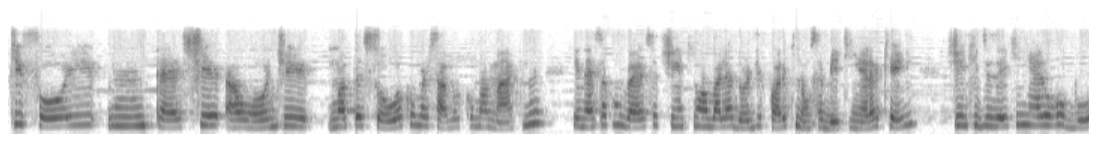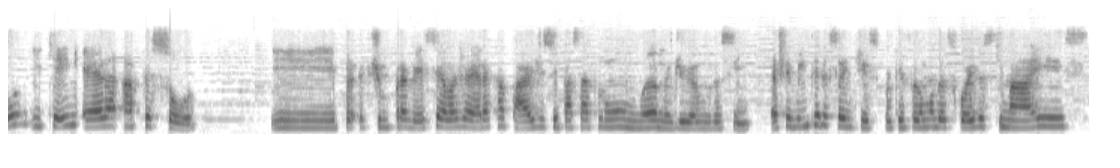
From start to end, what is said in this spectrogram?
que foi um teste onde uma pessoa conversava com uma máquina e nessa conversa tinha que um avaliador de fora que não sabia quem era quem, tinha que dizer quem era o robô e quem era a pessoa e tipo para ver se ela já era capaz de se passar por um humano, digamos assim. Eu achei bem interessante isso, porque foi uma das coisas que mais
